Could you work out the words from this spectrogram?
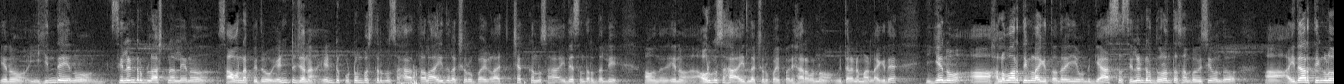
ಏನು, ಈ ಹಿಂದೆ ಏನು ಸಿಲಿಂಡರ್ ಬ್ಲಾಸ್ಟ್ನಲ್ಲೇನು ಸಾವನ್ನಪ್ಪಿದ್ರು ಎಂಟು ಜನ, ಎಂಟು ಕುಟುಂಬಸ್ಥರಿಗೂ ಸಹ ತಲಾ ಐದು ಲಕ್ಷ ರೂಪಾಯಿಗಳ ಚೆಕ್ಕನ್ನು ಸಹ ಇದೇ ಸಂದರ್ಭದಲ್ಲಿ ಅವನು ಏನು, ಅವ್ರಿಗೂ ಸಹ ಐದು ಲಕ್ಷ ರೂಪಾಯಿ ಪರಿಹಾರವನ್ನು ವಿತರಣೆ ಮಾಡಲಾಗಿದೆ. ಈಗೇನು ಹಲವಾರು ತಿಂಗಳಾಗಿತ್ತು. ಅಂದರೆ ಈ ಒಂದು ಗ್ಯಾಸ್ ಸಿಲಿಂಡರ್ ದುರಂತ ಸಂಭವಿಸಿ ಒಂದು ಐದಾರು ತಿಂಗಳು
